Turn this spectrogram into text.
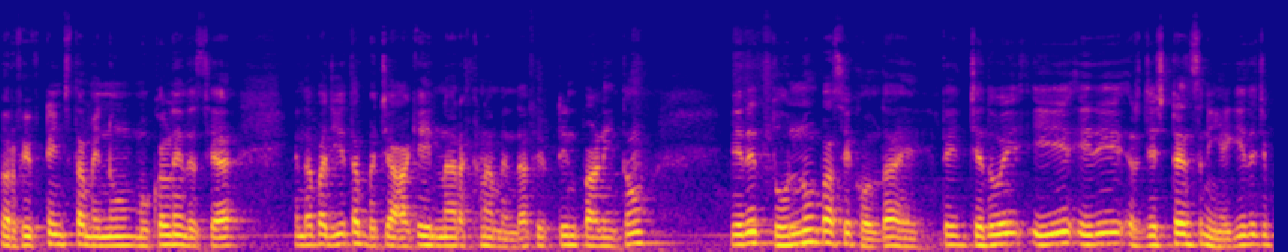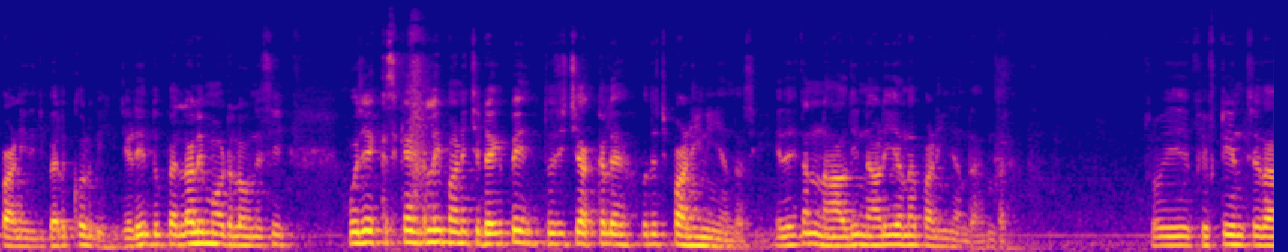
ਪਰ 15 'ਚ ਤਾਂ ਮੈਨੂੰ ਮੁਕਲ ਨੇ ਦੱਸਿਆ, ਕਹਿੰਦਾ ਭਾਜੀ ਇਹ ਤਾਂ ਬਚਾ ਕੇ ਇੰਨਾ ਰੱਖਣਾ ਪੈਂਦਾ 15 ਪਾਣੀ ਤੋਂ। ਇਹਦੇ ਦੋਨੋਂ ਪਾਸੇ ਖੁੱਲਦਾ ਇਹ। ਤੇ ਜਦੋਂ ਇਹ ਇਹ, ਇਹਦੇ ਰੈਜ਼ਿਸਟੈਂਸ ਨਹੀਂ ਹੈਗੀ ਇਹਦੇ 'ਚ ਪਾਣੀ ਦੀ, ਬਿਲਕੁਲ ਵੀ। ਜਿਹੜੇ ਤੋਂ ਪਹਿਲਾਂ ਵਾਲੇ ਮਾਡਲ ਆਉਂਦੇ ਸੀ ਉਹ ਜੇ 1 ਸਕਿੰਟ ਲਈ ਪਾਣੀ 'ਚ ਡਿੱਗ ਪਏ, ਤੁਸੀਂ ਚੱਕ ਲਿਆ, ਉਹਦੇ 'ਚ ਪਾਣੀ ਨਹੀਂ ਜਾਂਦਾ ਸੀ। ਇਹਦੇ 'ਚ ਤਾਂ ਨਾਲ ਦੀ ਨਾਲ ਹੀ ਜਾਂਦਾ, ਪਾਣੀ ਜਾਂਦਾ ਅੰਦਰ। ਸੋ ਇਹ 15 ਇੰਚ ਦਾ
